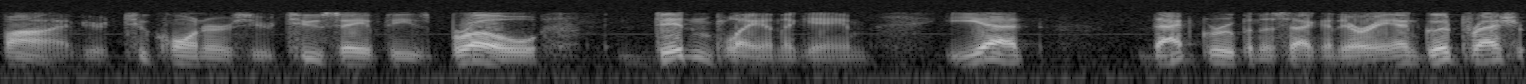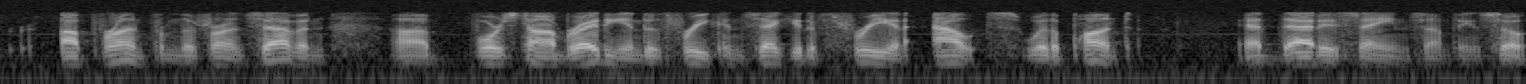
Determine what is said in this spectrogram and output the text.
five, your two corners, your two safeties, Breaux didn't play in the game, yet that group in the secondary and good pressure up front from the front seven uh, forced Tom Brady into three consecutive three and outs with a punt, and that is saying something. So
